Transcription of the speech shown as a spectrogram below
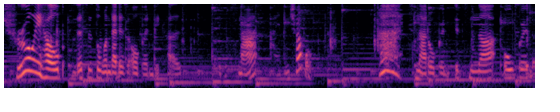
truly hope this is the one that is open because if it's not, I'm in trouble. it's not open. It's not open.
